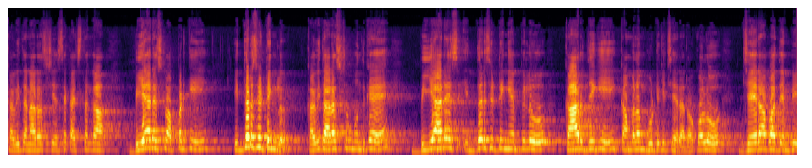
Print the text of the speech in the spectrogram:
కవితను అరెస్ట్ చేస్తే ఖచ్చితంగా బీఆర్ఎస్లో అప్పటికి ఇద్దరు సిట్టింగ్లు. కవిత అరెస్ట్కు ముందుకే బీఆర్ఎస్ ఇద్దరు సిట్టింగ్ ఎంపీలు కారు దిగి కమలం గూటికి చేరారు. ఒకరు జైరాబాద్ ఎంపీ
